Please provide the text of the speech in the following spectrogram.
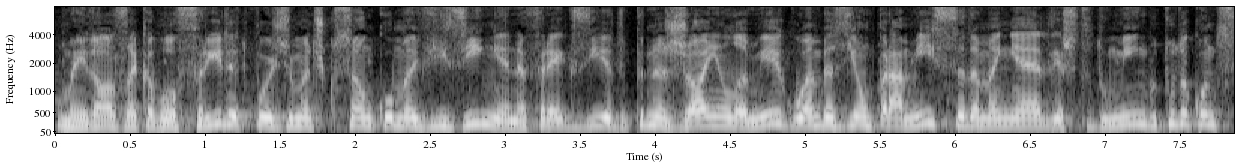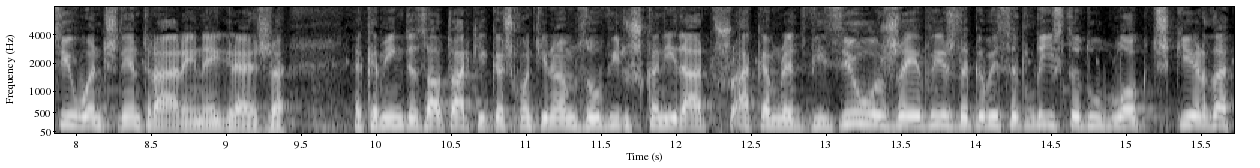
Uma idosa acabou ferida depois de uma discussão com uma vizinha na freguesia de Penajó, em Lamego. Ambas iam para a missa da manhã deste domingo. Tudo aconteceu antes de entrarem na igreja. A caminho das autárquicas, continuamos a ouvir os candidatos à Câmara de Viseu. Hoje é a vez da cabeça de lista do Bloco de Esquerda.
